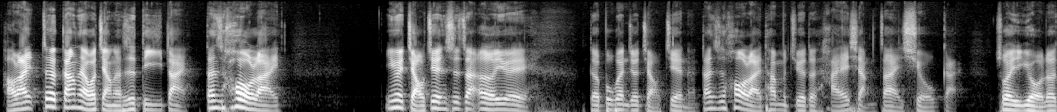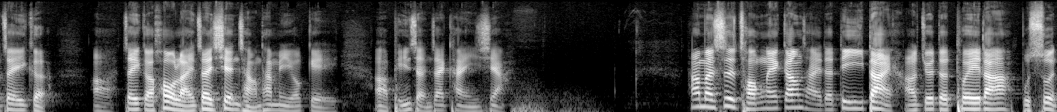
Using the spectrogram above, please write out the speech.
好来，这个刚才我讲的是第一代，但是后来因为矫健是在二月的部分就矫健了，但是后来他们觉得还想再修改，所以有了这一个啊，这个后来在现场他们有给。啊，评审再看一下，他们是从呢刚才的第一代啊，觉得推拉不顺，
